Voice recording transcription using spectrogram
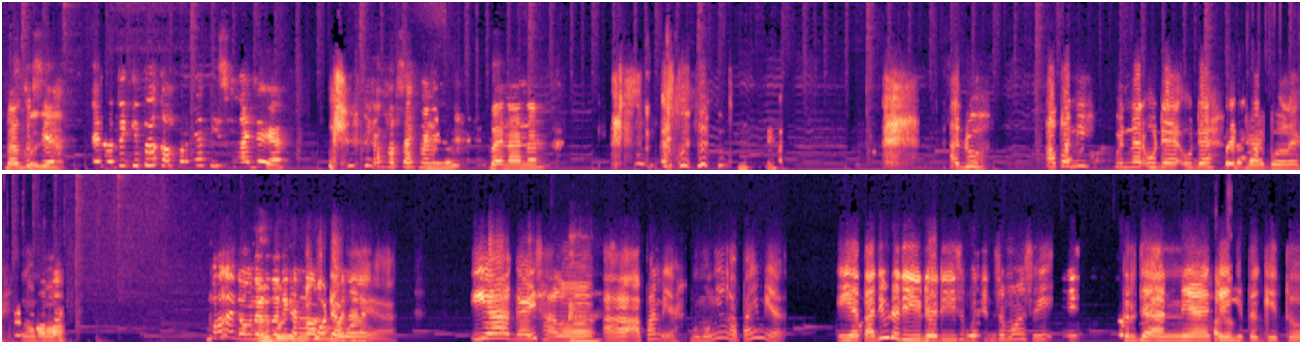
Bagus Bagian. ya. Eh nanti kita covernya tisung aja ya. Cover segmen ini banana. Aduh. Apa nih? Bener udah udah Bener. udah boleh ngomong. Boleh dong dari Eh, tadi boleh, kan boleh. ngomong udah boleh ya. Iya guys, halo. Ah, apaan ya? Ngomongnya ngapain ya? Iya tadi udah di udah disebutin semua sih kerjaannya kayak Halo. gitu-gitu.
